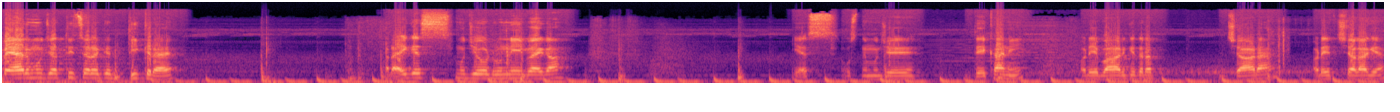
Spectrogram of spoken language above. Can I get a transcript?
पैर मुझे अच्छी तरह के दिख रहा है। और आई गेस मुझे वो ढूंढ नहीं पाएगा। यस उसने मुझे देखा नहीं। और ये बाहर की तरफ़ जा रहा है और ये चला गया।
